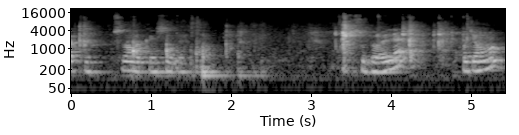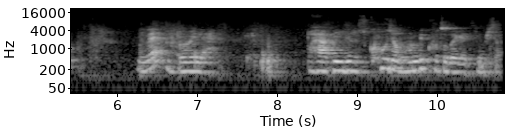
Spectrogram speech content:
bakın şuna bakın şimdi. Kutusu böyle. Kocaman. Ve böyle. Bayağı bildiğiniz kocaman bir kutuda getirmişler.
